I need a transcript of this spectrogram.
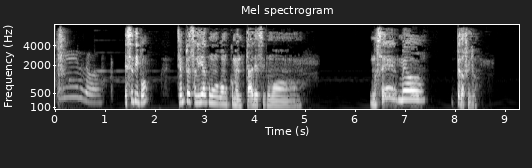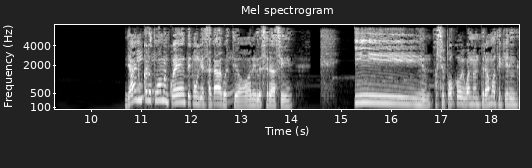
acuerdo. ese tipo siempre salía como con comentarios así como no sé, medio pedófilo. Ya Sí, nunca lo tomamos en cuenta y como que sacaba Sí. cuestiones y les era así. Y hace poco igual nos enteramos de que él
